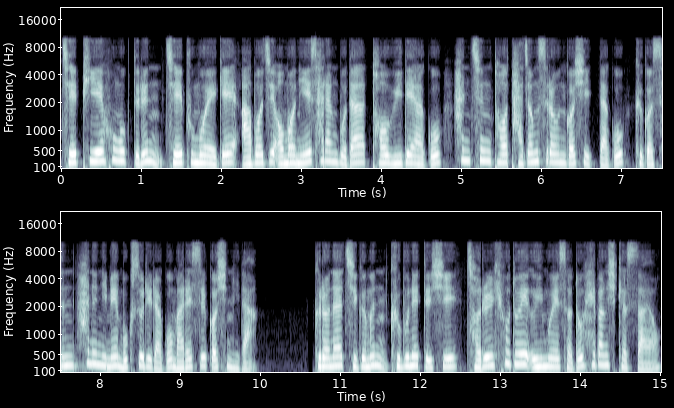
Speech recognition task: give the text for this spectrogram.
제 피의 홍옥들은 제 부모에게 아버지 어머니의 사랑보다 더 위대하고 한층 더 다정스러운 것이 있다고 그것은 하느님의 목소리라고 말했을 것입니다. 그러나 지금은 그분의 뜻이 저를 효도의 의무에서도 해방시켰어요.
